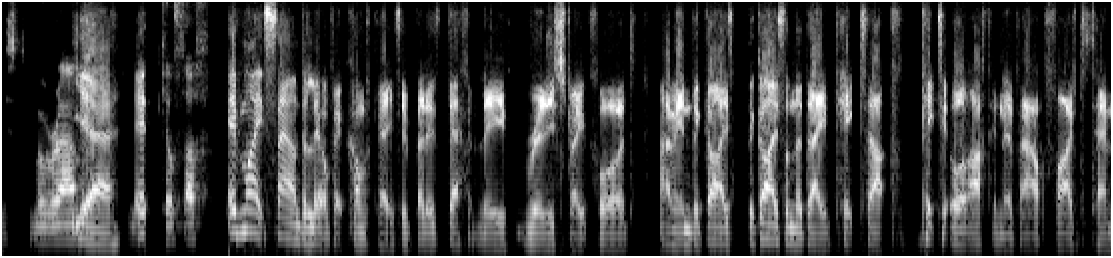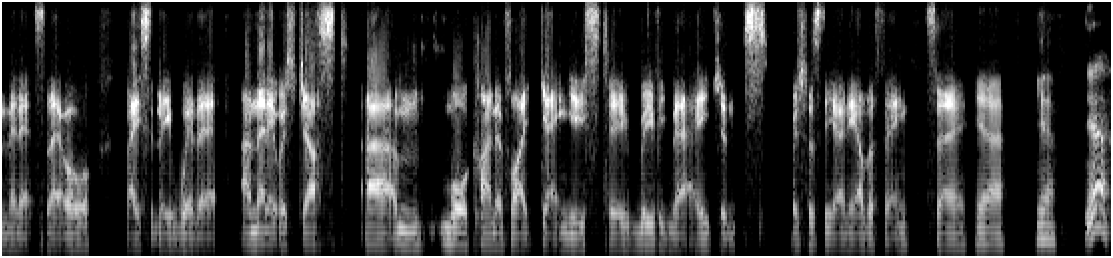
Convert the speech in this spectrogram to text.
Just move around, Yeah, it kill stuff. it might sound a little bit complicated, but it's definitely really straightforward. I mean, the guys the guys on the day picked up picked it all up in about five to ten minutes. They're all basically with it, and then it was just um, more kind of like getting used to moving their agents, which was the only other thing. So yeah, yeah. Yeah.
